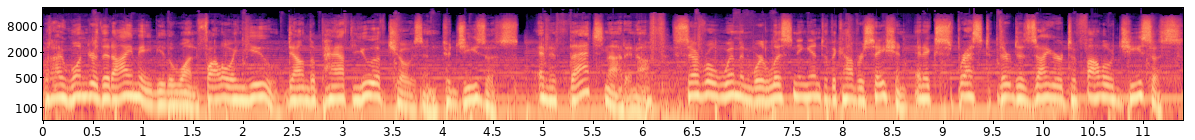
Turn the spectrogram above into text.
But I wonder that I may be the one following you down the path you have chosen to Jesus. And if that's not enough, several women were listening into the conversation and expressed their desire to follow Jesus.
